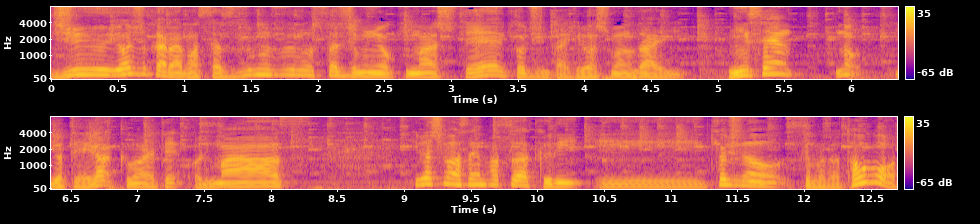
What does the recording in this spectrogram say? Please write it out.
14時から松田ズームズームスタジアムにおきまして、巨人対広島の第2戦の予定が組まれております。広島先発は栗、巨人の先発は戸郷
